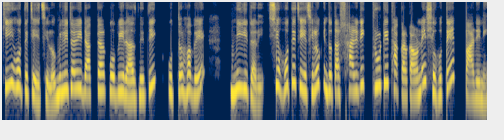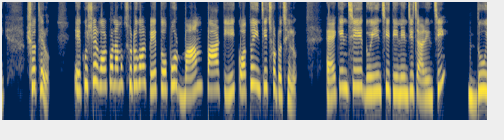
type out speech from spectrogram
কি হতে চেয়েছিল? মিলিটারি ডাক্তার কবি, রাজনীতিক। উত্তর হবে মিলিটারি। সে হতে চেয়েছিল, কিন্তু তার শারীরিক ত্রুটি থাকার কারণে সে হতে পারেনি। সতেরো, একুশের গল্প নামক ছোট গল্পে তপুর বাম পাটি কত ইঞ্চি ছোট ছিল? এক ইঞ্চি, দুই ইঞ্চি, তিন ইঞ্চি, চার ইঞ্চি, দুই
